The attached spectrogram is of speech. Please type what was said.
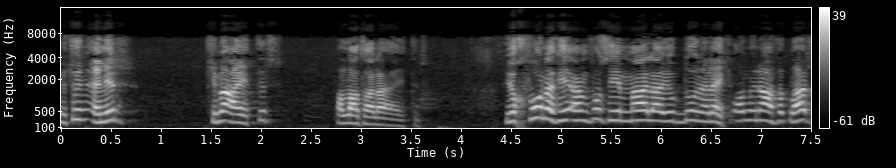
bütün emir kime aittir? Allah Teala'ya aittir. Yukhfuna fi enfusihim ma la yubdun lek. O münafıklar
